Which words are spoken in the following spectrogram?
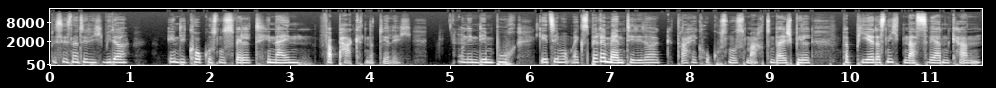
es ist natürlich wieder in die Kokosnusswelt hinein verpackt natürlich. Und in dem Buch geht es eben um Experimente, die der Drache Kokosnuss macht. Zum Beispiel Papier, das nicht nass werden kann,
